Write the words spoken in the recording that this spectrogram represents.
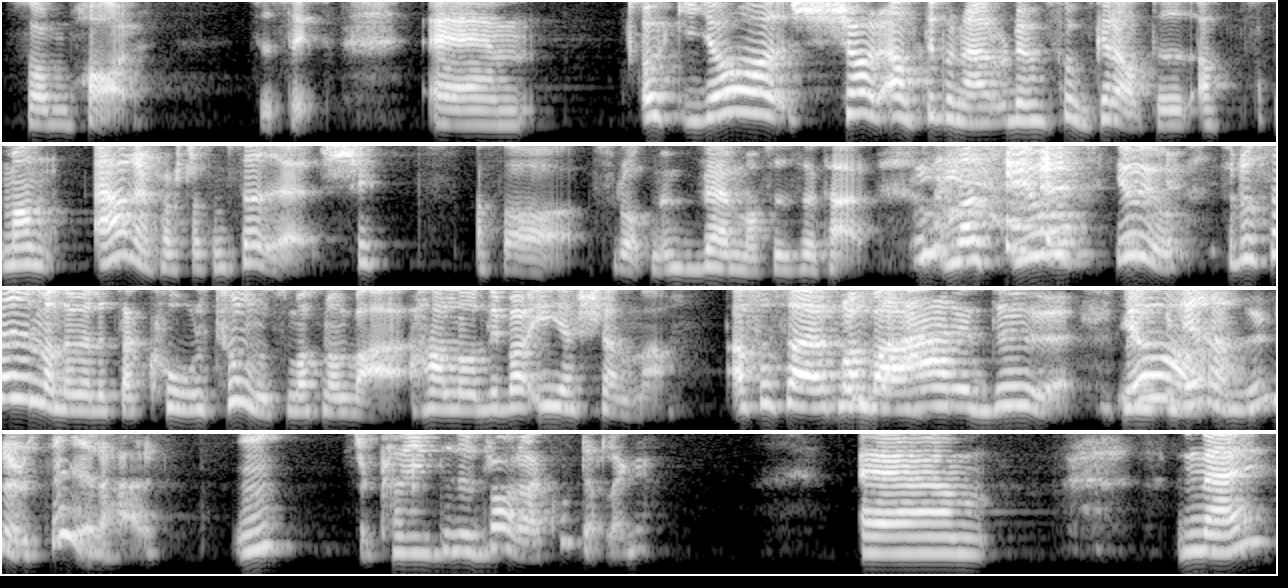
som har fisit. Ehm, och jag kör alltid på den här och den funkar alltid att man är den första som säger shit, alltså förlåt men vem har fisit här? Och man, jo, jo, jo, för då säger man det med lite så cool ton som att man bara hallå det är bara att erkänna. Alltså så att man Och så bara är det du! Men Ja. grejen nu när du säger det här mm, så kan ju inte du dra det här kortet längre. Ehm, nej,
